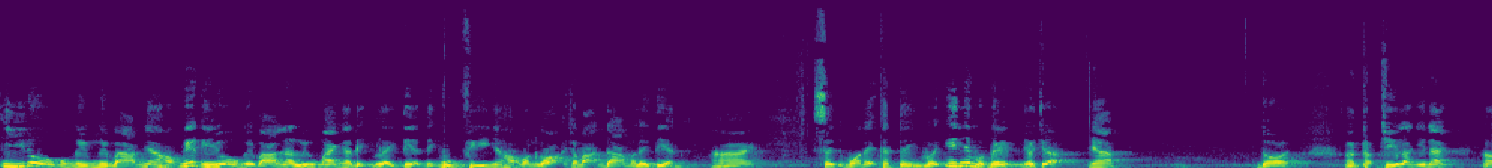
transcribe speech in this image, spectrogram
ý đồ của người người bán nha. Họ biết ý đồ của người bán là lưu manh là định lấy tiền định bùng phí nha. Họ còn gọi cho bạn đàm mà lấy tiền. Đấy. xây dựng mối quan hệ thân tình với ít nhất một bên. Nhớ chưa? Nha. Rồi. À, thậm chí là như này à,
